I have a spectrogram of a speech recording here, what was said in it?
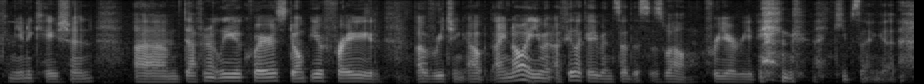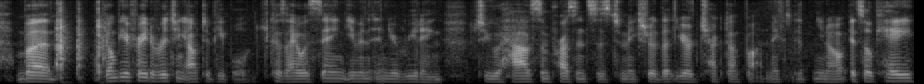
communication. Um, definitely Aquarius, don't be afraid of reaching out. I know I even, I feel like I even said this as well for your reading. I keep saying it, but don't be afraid of reaching out to people because I was saying even in your reading to have some presences to make sure that you're checked up on. Make you know, it's okay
